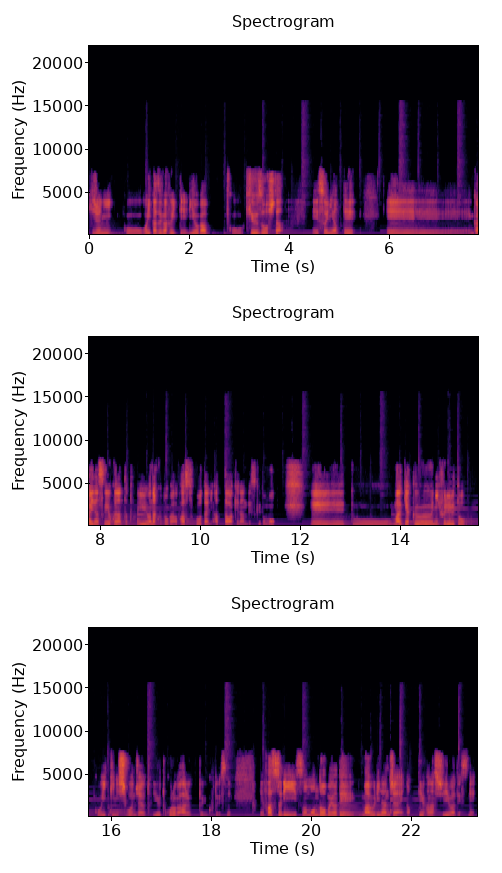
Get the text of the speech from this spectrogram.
非常に、こう、追い風が吹いて、利用が、こう、急増した。えーそれによって、えーガイダンスが良くなったというようなことがファーストクォーターにあったわけなんですけども、えーと、まあ逆に触れると、こう一気にしぼんじゃうというところがあるということですね。でファストリー、その問答無用で、まあ売りなんじゃないのっていう話はですね、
